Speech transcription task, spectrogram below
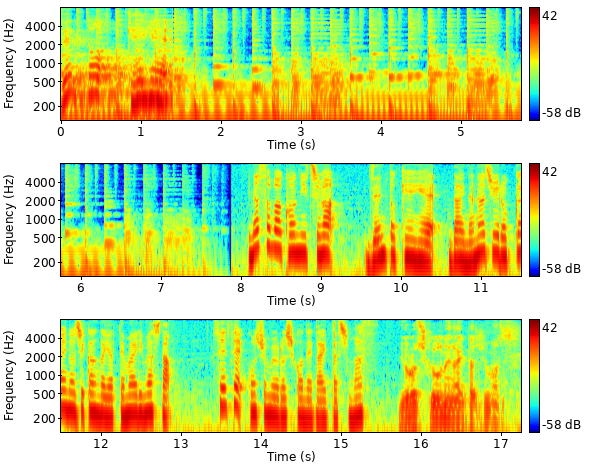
全と経営皆様こんにちは。全と経営第76回の時間がやってまいりました。先生今週もよろしくお願いいたします。よろしくお願いいたします。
